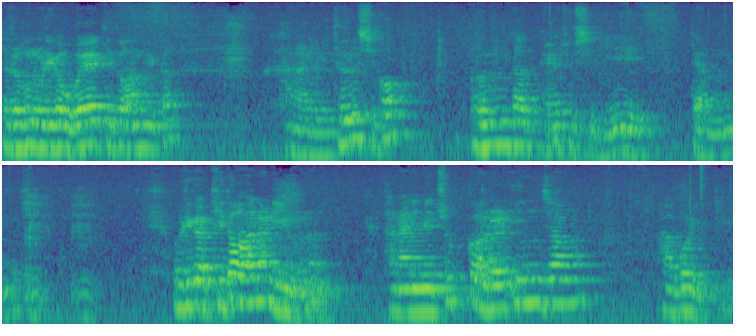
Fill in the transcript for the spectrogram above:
여러분 우리가 왜 기도합니까? 하나님이 들으시고 응답해 주시기 때문인 것입니다. 우리가 기도하는 이유는 하나님의 주권을 인정하고 있기에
